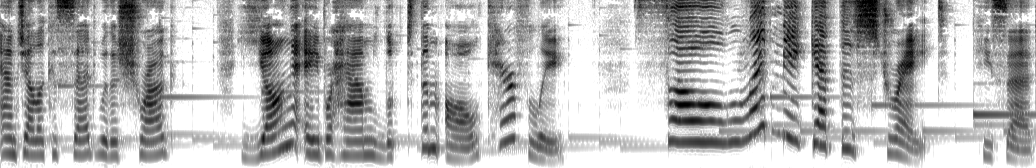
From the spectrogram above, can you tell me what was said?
Angelica said with a shrug. Young Abraham looked them all carefully. So let me get this straight, he said.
